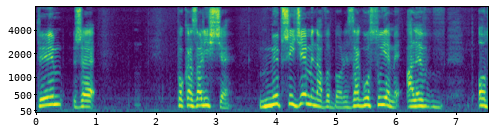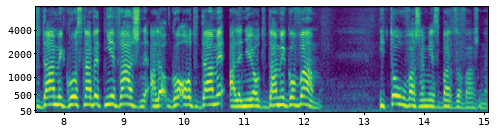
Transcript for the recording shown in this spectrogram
tym, że pokazaliście, my przyjdziemy na wybory, zagłosujemy, ale oddamy głos nawet nieważny, ale go oddamy, ale nie oddamy go wam. I to uważam jest bardzo ważne.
